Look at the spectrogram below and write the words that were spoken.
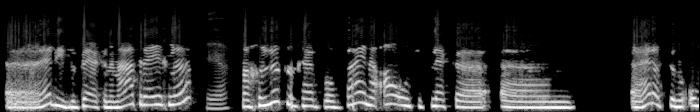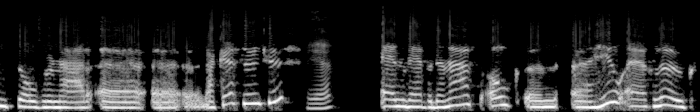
eh, hè, die beperkende maatregelen. Ja. Maar gelukkig hebben we op bijna al onze plekken ehm, eh, hè, dat kunnen omtoveren naar, naar kerstlunches. Ja. En we hebben daarnaast ook een heel erg leuk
